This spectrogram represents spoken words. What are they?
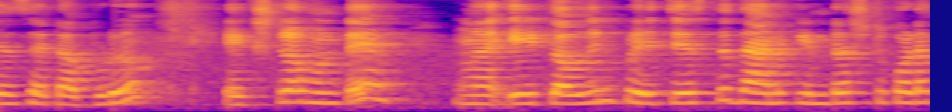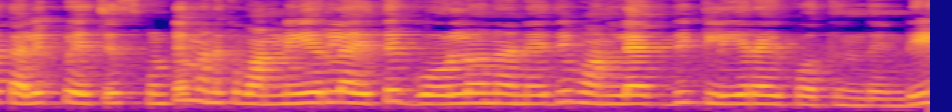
చేసేటప్పుడు ఎక్స్ట్రా ఉంటే ఎయిట్ థౌజండ్ పే చేస్తే దానికి ఇంట్రెస్ట్ కూడా కలిపి పే చేసుకుంటే మనకి వన్ ఇయర్లో అయితే గోల్డ్ లోన్ అనేది వన్ ల్యాక్ది క్లియర్ అయిపోతుందండి.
